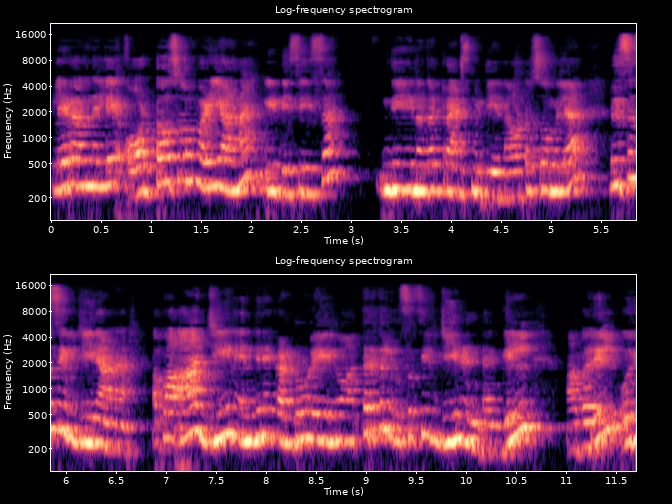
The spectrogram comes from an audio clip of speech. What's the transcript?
clear ആവുന്നില്ലേ? ഓട്ടോസോം വഴിയാണ് ഈ ഡിസീസ് എന്ത് ചെയ്യുന്നത്? ട്രാൻസ്മിറ്റ് ചെയ്യുന്നത്. ഓട്ടോസോമിൽ റിസസീവ് ജീനാണ് അപ്പൊ ആ ജീൻ എന്തിനെ കൺട്രോൾ ചെയ്യുന്നു? അത്തരത്തിൽ റിസസീവ് ജീൻ ഉണ്ടെങ്കിൽ അവരിൽ ഒരു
